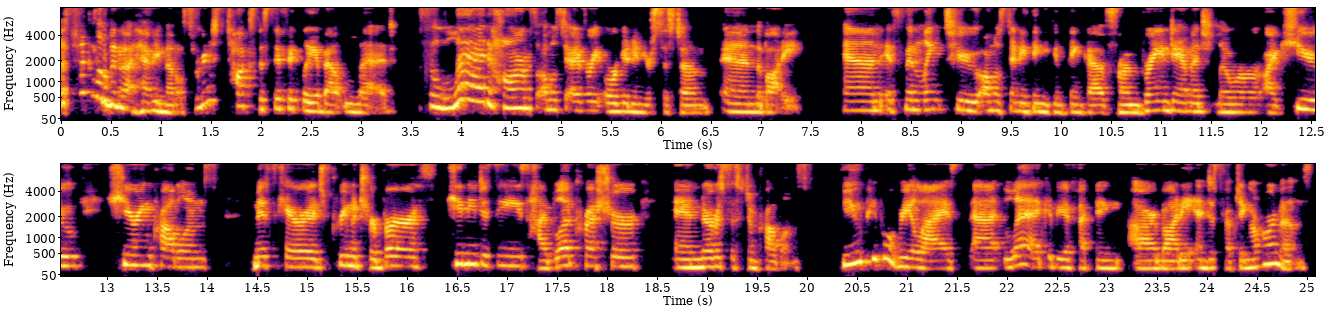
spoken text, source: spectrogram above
Let's talk a little bit about heavy metals. So we're going to talk specifically about lead. So lead harms almost every organ in your system and the body. And it's been linked to almost anything you can think of from brain damage, lower IQ, hearing problems, miscarriage, premature birth, kidney disease, high blood pressure, and nervous system problems. Few people realize that lead could be affecting our body and disrupting our hormones.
